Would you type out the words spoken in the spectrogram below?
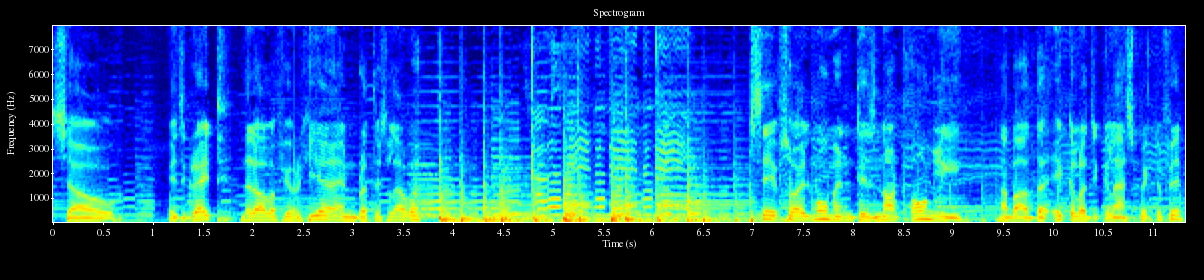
So, it's great that all of you are here in Bratislava. Save Soil movement is not only about the ecological aspect of it.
